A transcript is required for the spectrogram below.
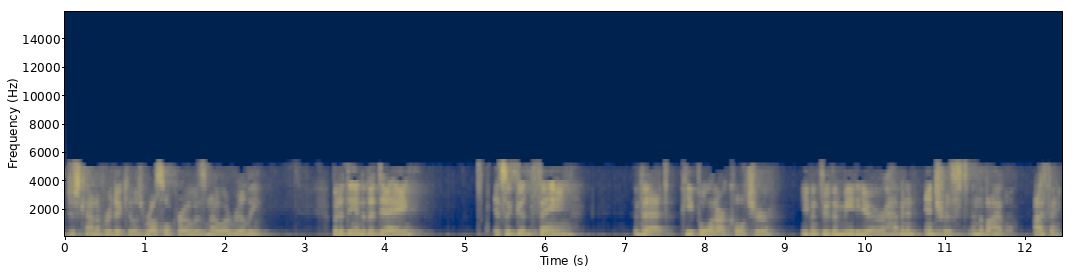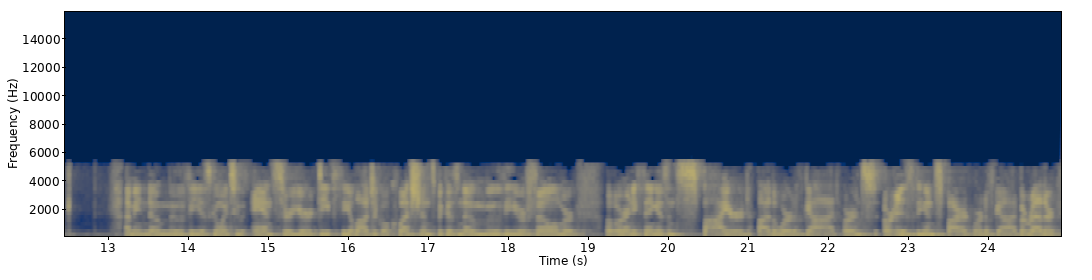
just kind of ridiculous." Russell Crowe is Noah, really? But at the end of the day, it's a good thing that people in our culture, even through the media, are having an interest in the Bible. I think. I mean, no movie is going to answer your deep theological questions because no movie or film or, or anything is inspired by the Word of God or, or is the inspired Word of God, but rather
